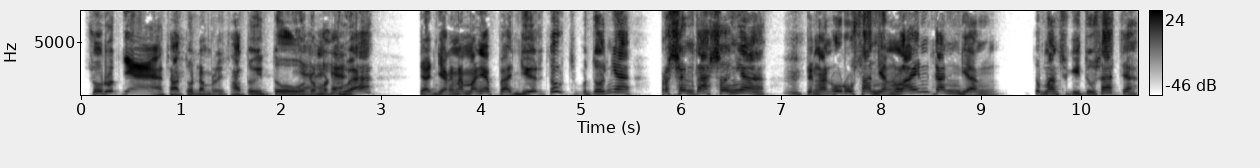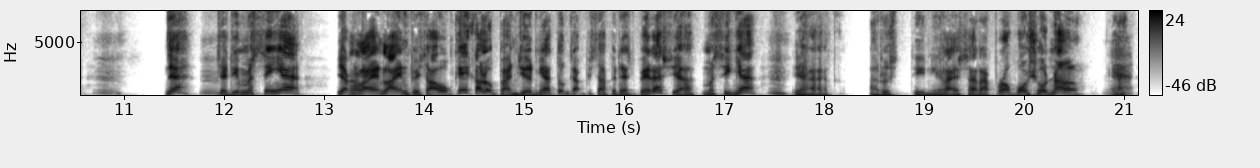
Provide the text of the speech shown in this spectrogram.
surutnya satu nomor satu itu Ya, nomor ya. dua dan yang namanya banjir itu sebetulnya persentasenya. Dengan urusan yang lain kan yang cuman segitu saja. Ya jadi mestinya yang lain-lain bisa oke kalau banjirnya tuh nggak bisa beres-beres ya mestinya ya harus dinilai secara proporsional ya.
